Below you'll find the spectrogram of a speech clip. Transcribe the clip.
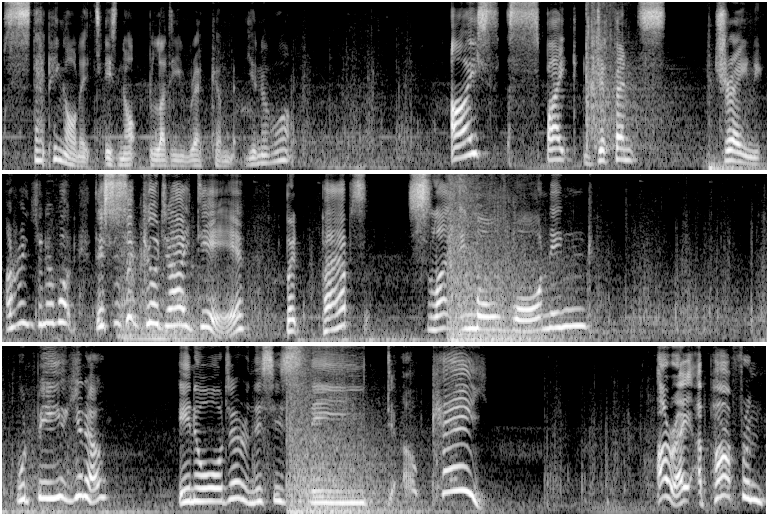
Stepping on it is not bloody recommend. You know what? Ice spike defense training. All right, you know what? This is a good idea, but perhaps slightly more warning would be, you know, in order. And this is the okay. All right. Apart from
